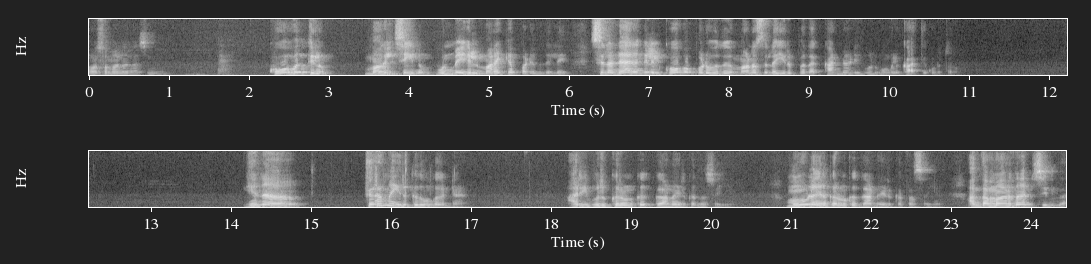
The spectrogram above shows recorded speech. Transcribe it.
மோசமான ராசிங்க. கோபத்திலும் மகிழ்ச்சியிலும் உண்மைகள் மறைக்கப்படுவதில்லை. சில நேரங்களில் கோபப்படுவது மனசில் இருப்பதை கண்ணாடி போல் உங்களுக்கு காட்டி கொடுத்துரும். ஏன்னா திறமை இருக்குது உங்ககிட்ட. அறிவு இருக்கிறவனுக்கு கனம் இருக்க தான் செய்யும். மூளை இருக்கிறவனுக்கு கனம் இருக்க தான் செய்யும். அந்த மாதிரி தான் சிம்ம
